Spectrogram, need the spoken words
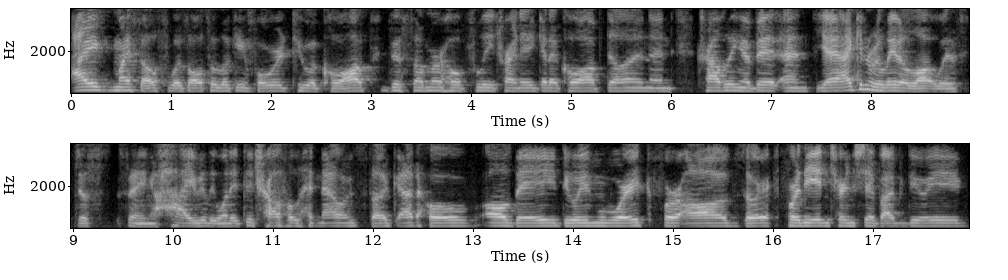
I myself was also looking forward to a co-op this summer. Hopefully, trying to get a co-op done and traveling a bit. And yeah, I can relate a lot with just saying ah, I really wanted to travel, and now I'm stuck at home all day doing work for AUBS or for the internship I'm doing.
